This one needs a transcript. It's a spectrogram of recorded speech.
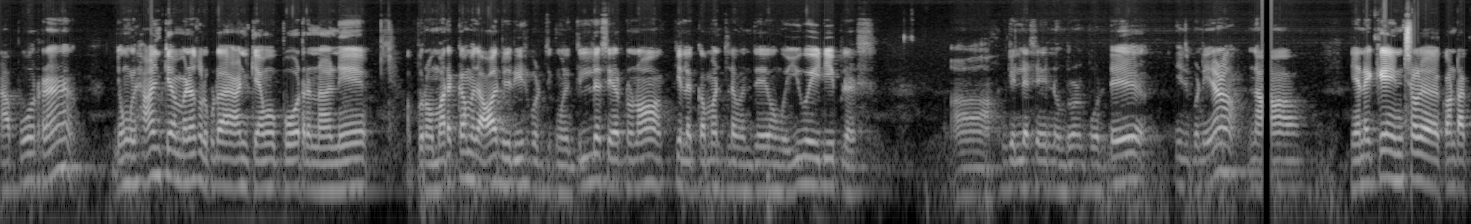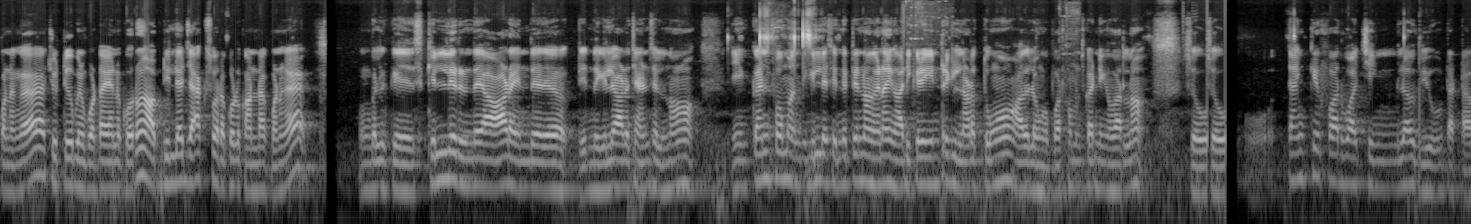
நான் போடுறேன். உங்களுக்கு ஹேண்ட் கேம் வேணால் சொல்லக்கூடாது. ஹேண்ட் கேமோ போடுறேன் நான். அப்புறம் மறக்காமல் அதை ஆர்பி ரீஸ் உங்களுக்கு கில்ல சேரணும்னா கீழே கமெண்ட்டில் வந்து உங்கள் யூஐடி ப்ளஸ் கில்லில் சேரணும் ப்ரோன்னு போட்டு இது பண்ணினா நான் எனக்கே இன்ஸ்டாவில் காண்டாக்ட் பண்ணுங்கள் சுட்டி ஓப்பன் போட்டால் எனக்கு வரும். அப்படி இல்லை ஜாக்ஸ் வர கூட காண்டாக்ட் பண்ணுங்கள் உங்களுக்கு ஸ்கில் இருந்து ஆட எந்த எந்த கில்ல ஆட சான்ஸ் இல்லைனா நீங்கள் கன்ஃபார்மாக அந்த கில்ல சேர்ந்துட்டு நாங்கள் ஏன்னா அடிக்கடி இன்டர்வியூ நடத்துவோம். அதில் உங்கள் பர்ஃபார்மன்ஸ்க்காக நீங்கள் வரலாம். So so thank you for வாட்சிங் லவ் யூ டட்டா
